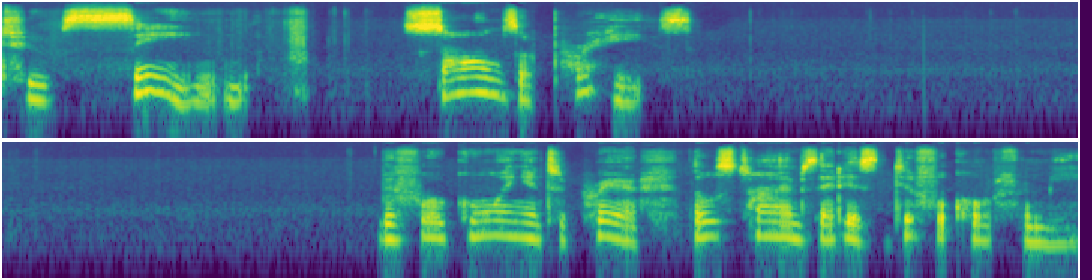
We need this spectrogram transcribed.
to sing songs of praise before going into prayer. Those times that it's difficult for me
